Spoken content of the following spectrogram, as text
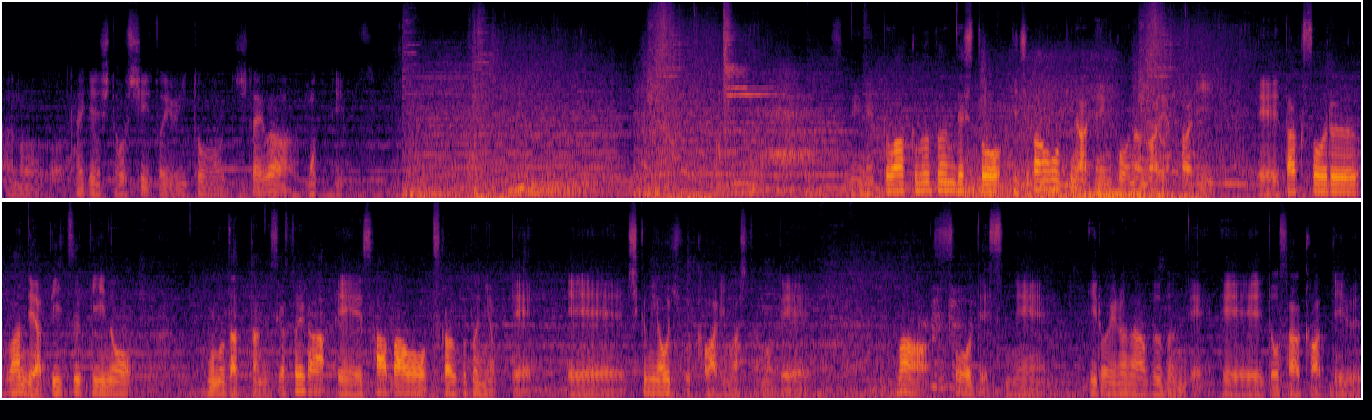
あの体験してほしいという意図自体は持っています。ネットワーク部分ですと一番大きな変更なのはやはり、えー、ダークソウル1では P2P のものだったんですがそれが、えー、サーバーを使うことによって、えー、仕組みが大きく変わりましたのでまあそうですねいろいろな部分で、えー、動作が変わっている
